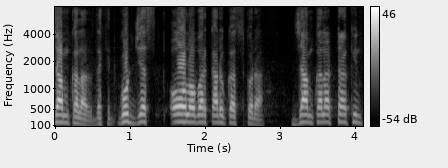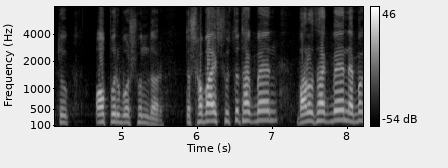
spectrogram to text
জাম কালার দেখেন গর্জিয়াস অল ওভার কারুকাজ করা। জাম কালারটা কিন্তু অপূর্ব সুন্দর। তো সবাই সুস্থ থাকবেন ভালো থাকবেন এবং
